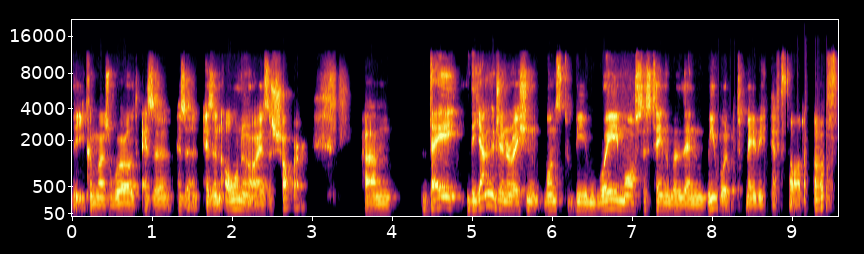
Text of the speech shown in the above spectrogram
the e-commerce world as a, as a, as an owner or as a shopper. Um, they, the younger generation wants to be way more sustainable than we would maybe have thought of.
